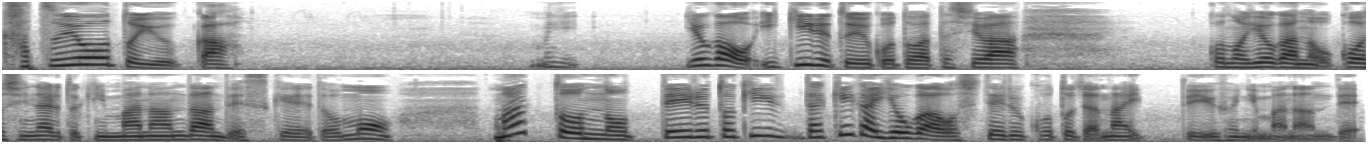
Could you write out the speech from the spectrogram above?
活用というか、ヨガを生きるということを私は、このヨガの講師になるときに学んだんですけれども、マットに乗っている時だけがヨガをしていることじゃないっていうふうに学んで。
